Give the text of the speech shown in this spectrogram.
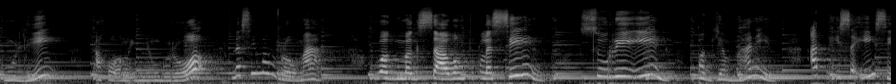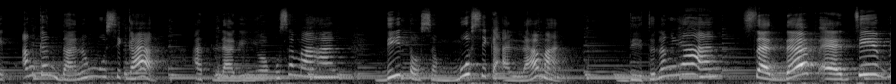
Muli, ako ang inyong guro na si Ma'am Roma. Huwag magsawang tuklasin, suriin, pagyamanin at isaisip ang ganda ng musika. At lagi niyo akong samahan dito sa Musika Alaman. Dito lang yan sa DepEd TV!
